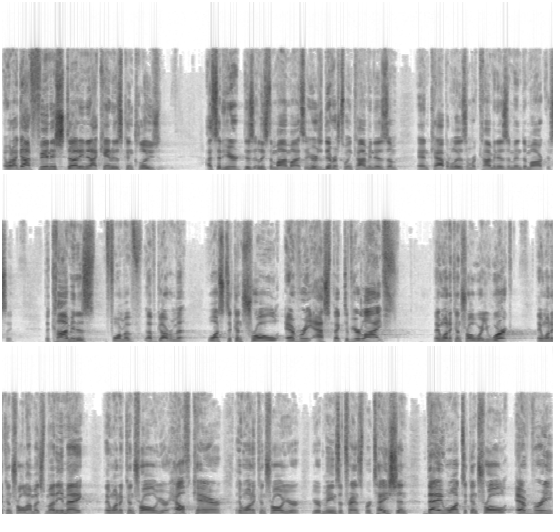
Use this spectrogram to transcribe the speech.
And when I got finished studying it, I came to this conclusion. I said, here, this, at least in my mind, I said, here's the difference between communism and capitalism or communism and democracy. The communist form of, of government wants to control every aspect of your life. They want to control where you work, they want to control how much money you make, they want to control your health care, they want to control your, your means of transportation. They want to control every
